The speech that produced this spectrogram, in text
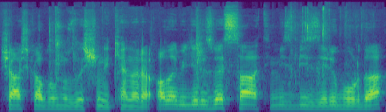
Şarj kablomuzu da şimdi kenara alabiliriz ve saatimiz bizleri burada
